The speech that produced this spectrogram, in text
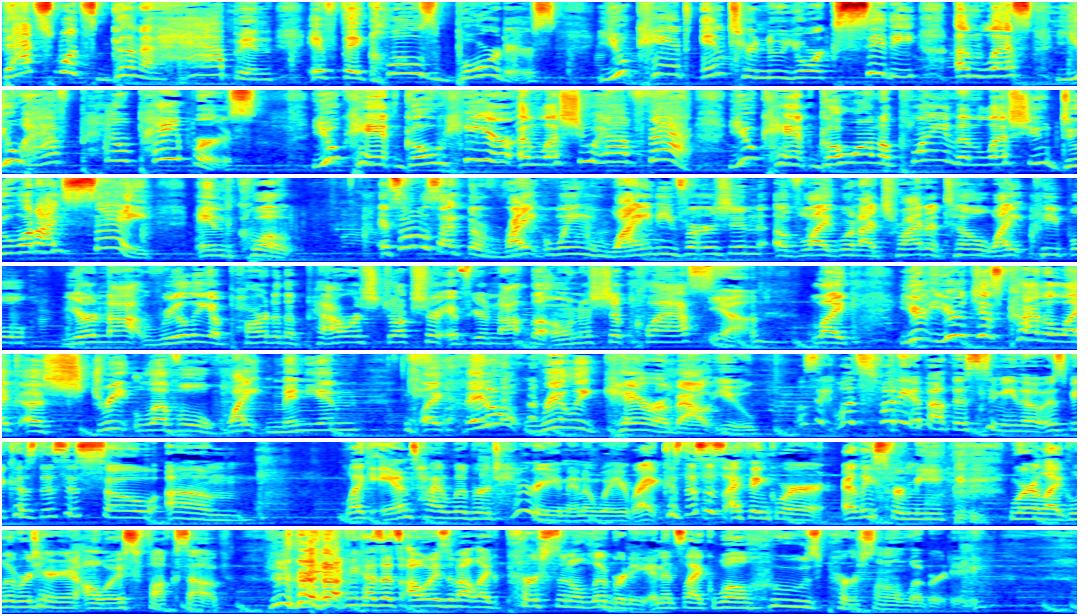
That's what's gonna happen if they close borders. You can't enter New York City unless you have pa- papers. You can't go here unless you have that. You can't go on a plane unless you do what I say. End quote. It's almost like the right wing whiny version of like when I try to tell white people you're not really a part of the power structure if you're not the ownership class. Yeah. Like you're you're just kind of like a street level white minion. Like they don't really care about you. Well, see, what's funny about this to me though is because this is so um like anti-libertarian in a way, right? Because this is, I think, where at least for me, where like libertarian always fucks up, right? because it's always about like personal liberty, and it's like, well, whose personal liberty?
